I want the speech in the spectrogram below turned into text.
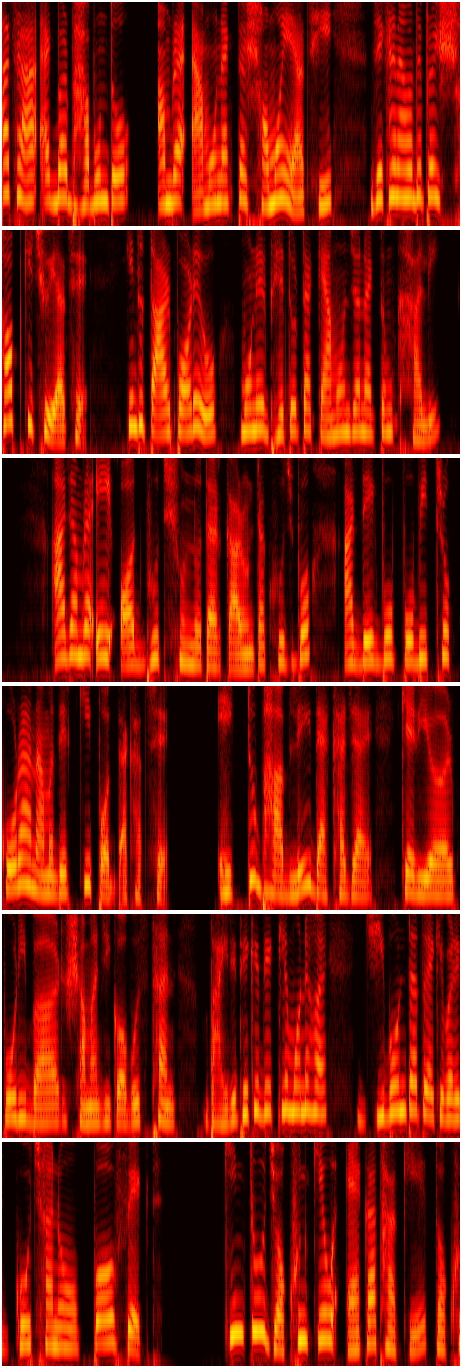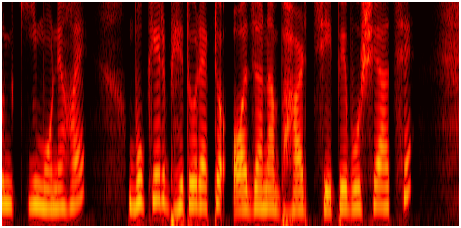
আচ্ছা একবার ভাবুন তো, আমরা এমন একটা সময়ে আছি যেখানে আমাদের প্রায় সব কিছুই আছে, কিন্তু তারপরেও মনের ভেতরটা কেমন যেন একদম খালি। আজ আমরা এই অদ্ভুত শূন্যতার কারণটা খুঁজব আর দেখব পবিত্র কোরআন আমাদের কি পথ দেখাচ্ছে। একটু ভাবলেই দেখা যায়, ক্যারিয়ার, পরিবার, সামাজিক অবস্থান, বাইরে থেকে দেখলে মনে হয় জীবনটা তো একেবারে গোছানো, পারফেক্ট। কিন্তু যখন কেউ একা থাকে, তখন কি মনে হয়? বুকের ভেতর একটা অজানা ভার চেপে বসে আছে,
